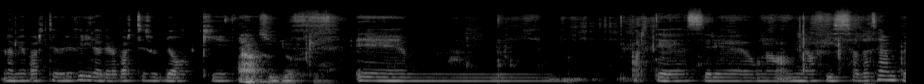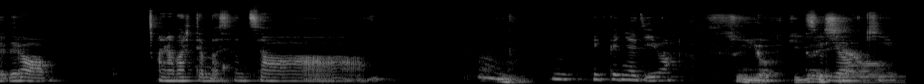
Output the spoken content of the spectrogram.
la mia parte preferita, che è la parte sugli occhi. Ah, sugli occhi. Ehm, a parte essere una mia fissa da sempre, però è una parte abbastanza mm, impegnativa. Sugli occhi, dove sugli siamo? occhi.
